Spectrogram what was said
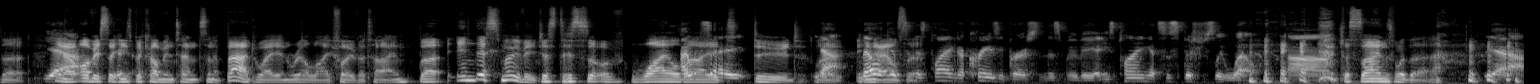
That you Yeah. know, obviously he's become intense in a bad way in real life over time, but in this movie, just this sort of wild-eyed say- dude, Yeah, like, Mel Gibson it. is playing a crazy person in this movie, and he's playing it suspiciously well. Um, the signs were there. yeah,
